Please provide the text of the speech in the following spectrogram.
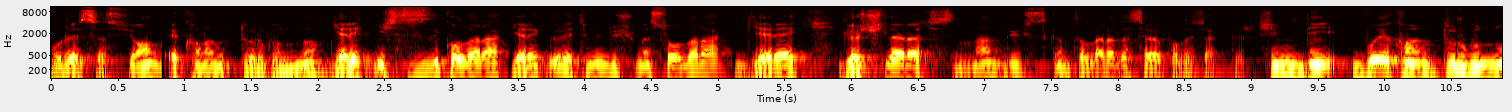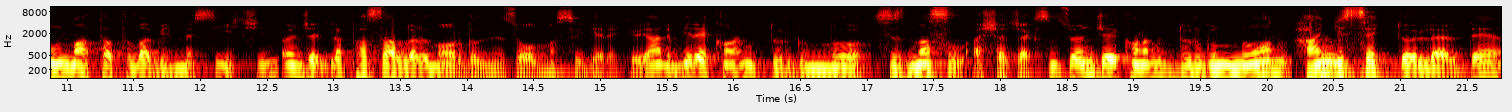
bu resesyon, ekonomik durgunluk gerek işsizlik olarak, gerek üretimin düşmesi olarak, gerek göçler açısından büyük sıkıntılara da sebep olacaktır. Şimdi bu ekonomik durgunluğun atlatılabilmesi için öncelikle pazarların organize olması gerekiyor. Yani bir ekonomik durgunluğu siz nasıl aşacaksınız? Önce ekonomik durgunluğun hangi sektörlerde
